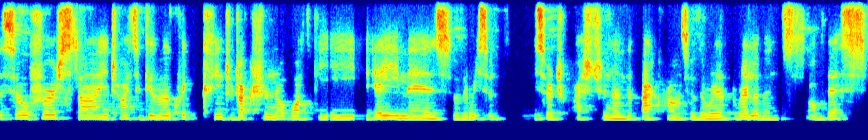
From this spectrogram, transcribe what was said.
So first I try to give a quick introduction of what the aim is, so the research, research question and the background, so the re relevance of this.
